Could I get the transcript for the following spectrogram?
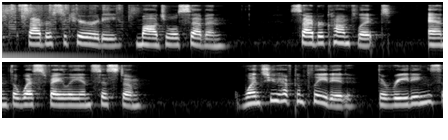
Cybersecurity, Module 7, Cyber Conflict, and the Westphalian System. Once you have completed the readings,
